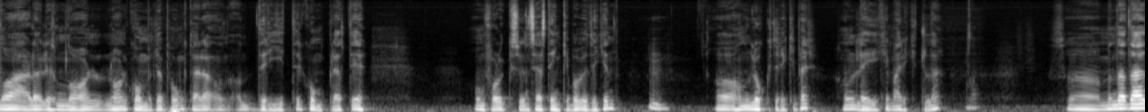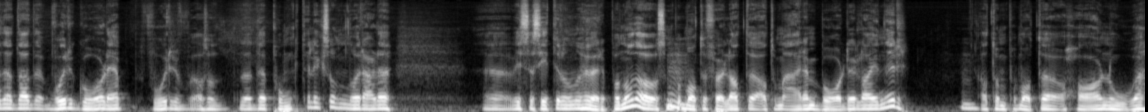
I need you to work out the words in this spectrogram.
Nå er det liksom, nå har, han- nå har han kommet til et punkt der han, han driter komplett i om folk syns jeg stinker på butikken. Mm. Og han lukter ikke, Per. Han legger ikke merke til det. Så, men det, det, det, hvor går det, hvor, altså, det, punktet, liksom? Når er det eh, Hvis det sitter noen og hører på nå, da, og som på en måte føler at, at de er en borderliner, Mm. at de på en måte har noe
